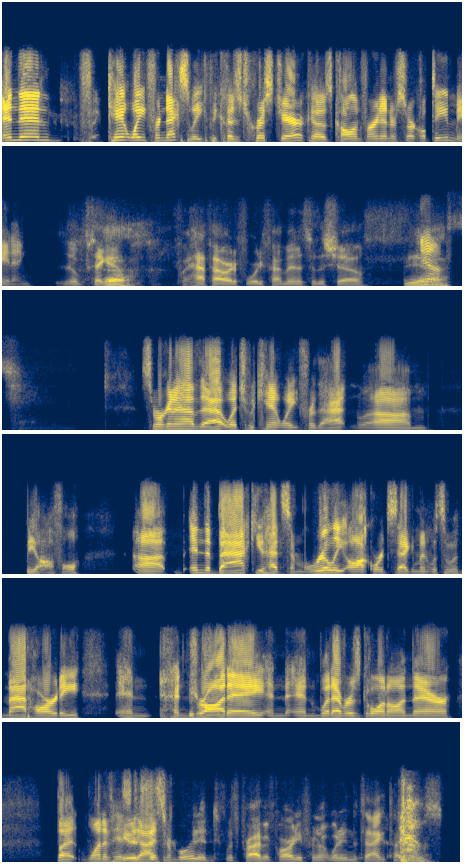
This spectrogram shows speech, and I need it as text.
and then f- can't wait for next week because Chris Jericho is calling for an inner circle team meeting. It'll Take Ugh. a half hour to 45 minutes of the show. Yes. So we're gonna have that, which we can't wait for that. Um, be awful. Uh, in the back, you had some really awkward segment with with Matt Hardy and Andrade and and whatever's going on there. But one of his he was guys from disappointed with Private Party for not winning the tag titles.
